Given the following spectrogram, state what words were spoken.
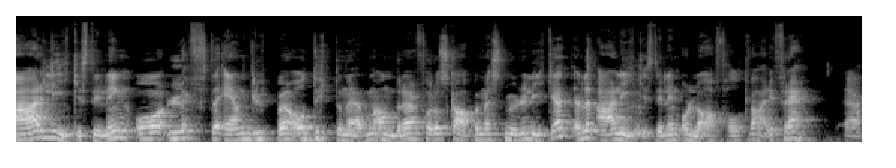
Er likestilling å løfte en gruppe og dytte ned den andre for å skape mest mulig likhet? Eller er likestilling å la folk være i fred? Ja.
